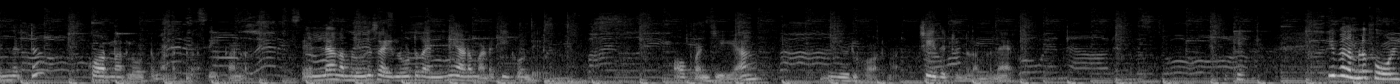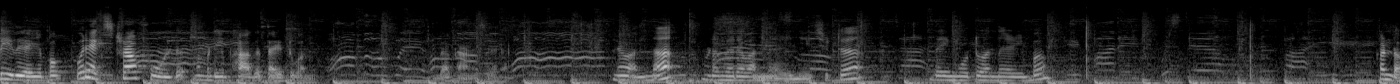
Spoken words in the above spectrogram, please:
എന്നിട്ട് കോർണറിലോട്ട് മടക്കുക. ഈ കണ്ടോ? എല്ലാം നമ്മൾ ഒരു സൈഡിലോട്ട് തന്നെയാണ് മടക്കിക്കൊണ്ടിരുന്നത്. ഓപ്പൺ ചെയ്യാം. ഈ ഒരു കോർണർ ചെയ്തിട്ടുണ്ട് നമ്മൾ നേരത്തെ. ഓക്കെ ഇപ്പോൾ നമ്മൾ ഫോൾഡ് ചെയ്ത് കഴിഞ്ഞപ്പോൾ ഒരു എക്സ്ട്രാ ഫോൾഡ് നമ്മുടെ ഈ ഭാഗത്തായിട്ട് വന്നു. ഇതാ കാണിച്ചു തരാം. പിന്നെ വന്ന് ഇവിടെ വരെ വന്ന് കഴിഞ്ഞ് വെച്ചിട്ട് ഇതാ ഇങ്ങോട്ട് വന്നു കഴിയുമ്പോൾ കണ്ടോ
